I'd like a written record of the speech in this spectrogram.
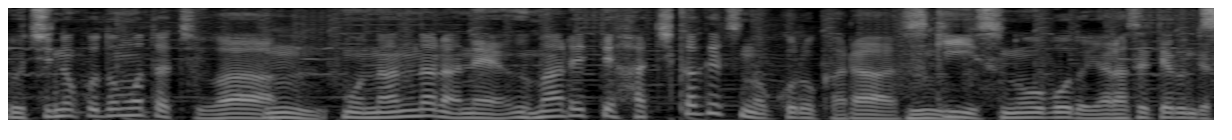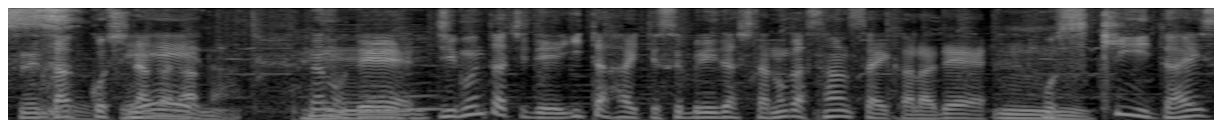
うちの子供たちは、うん。もうなんならね生まれて8ヶ月の頃からスキー、スノーボードやらせてるんですね抱っこしながら。なえ。のでへ自分たちで板履いて滑り出したのが3歳からで、うん。もうスキー大好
